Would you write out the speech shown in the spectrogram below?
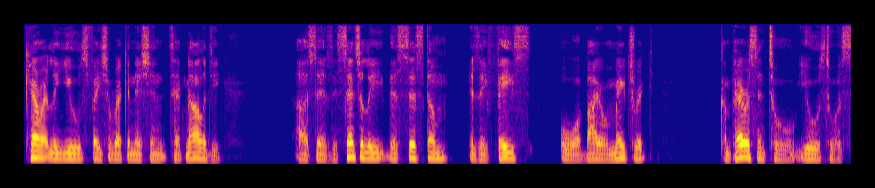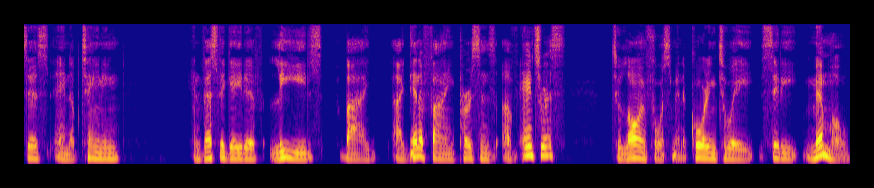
currently use facial recognition technology. Uh, says essentially this system is a face or biometric comparison tool used to assist in obtaining investigative leads by identifying persons of interest to law enforcement, according to a city memo,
